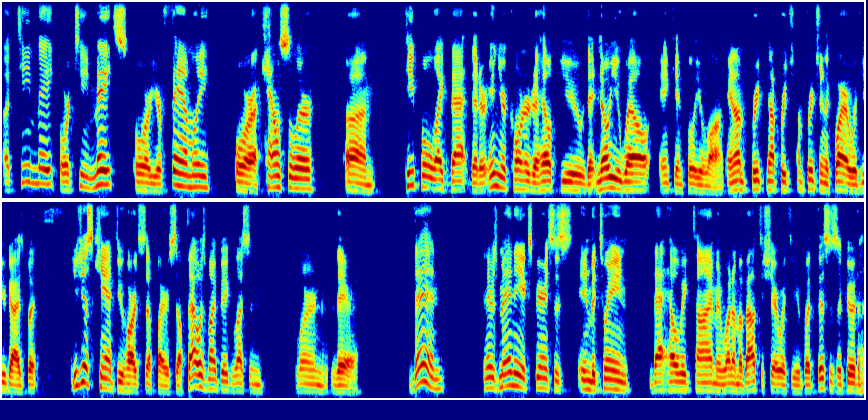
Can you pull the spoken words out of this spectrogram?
a teammate or teammates or your family or a counselor, um, people like that that are in your corner to help you, that know you well and can pull you along. And I'm pre- not preach I'm preaching the choir with you guys, but you just can't do hard stuff by yourself. That was my big lesson learned there. Then there's many experiences in between that Hell Week time and what I'm about to share with you, but this is a good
